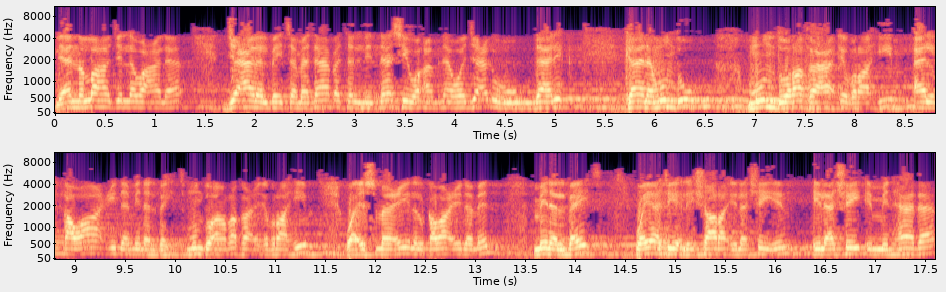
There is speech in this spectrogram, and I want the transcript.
لأن الله جل وعلا جعل البيت مثابة للناس وأمنا وجعله ذلك كان منذ منذ رفع إبراهيم القواعد من البيت. منذ أن رفع إبراهيم وإسماعيل القواعد من من البيت ويأتي الإشارة إلى شيء إلى شيء من هذا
